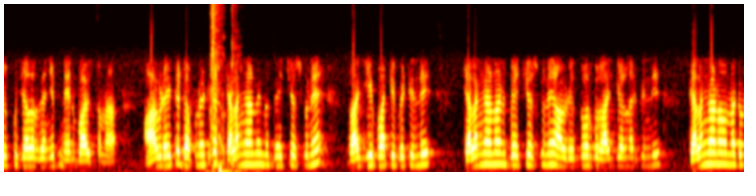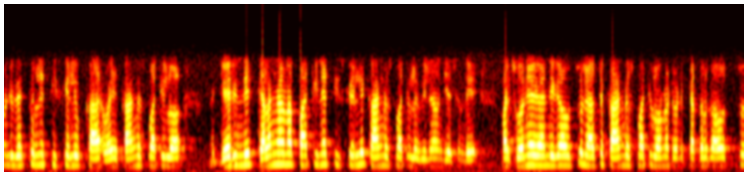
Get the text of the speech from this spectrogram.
చెక్కు చెదరదని చెప్పి నేను భావిస్తున్నా. ఆవిడైతే డెఫినెట్గా తెలంగాణను బేస్ చేసుకునే రాజకీయ పార్టీ పెట్టింది. తెలంగాణని బేస్ చేసుకునే ఆవిడ ఇంతవరకు రాజకీయాలు నడిపింది. తెలంగాణ ఉన్నటువంటి వ్యక్తుల్ని తీసుకెళ్ళి కా- వై- కాంగ్రెస్ పార్టీలో చేరింది తెలంగాణ పార్టీనే తీసుకెళ్ళి కాంగ్రెస్ పార్టీలో విలీనం చేసింది. మరి సోనియా గాంధీ కావచ్చు లేకపోతే కాంగ్రెస్ పార్టీలో ఉన్నటువంటి పెద్దలు కావచ్చు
